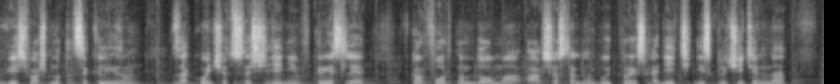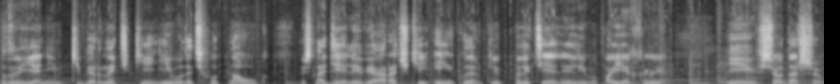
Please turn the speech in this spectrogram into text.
Весь ваш мотоциклизм закончится сидением в кресле, комфортном дома, а все остальное будет происходить исключительно под влиянием кибернетики и вот этих вот наук. То есть надели VR-очки и куда-нибудь либо полетели, либо поехали, и все, дальше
